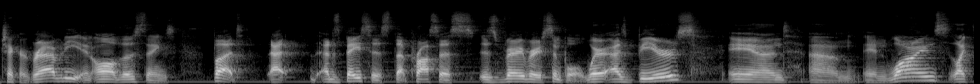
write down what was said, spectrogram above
check our gravity and all of those things. But at, at its basis, that process is very, very simple. Whereas beers and, um, and wines, like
